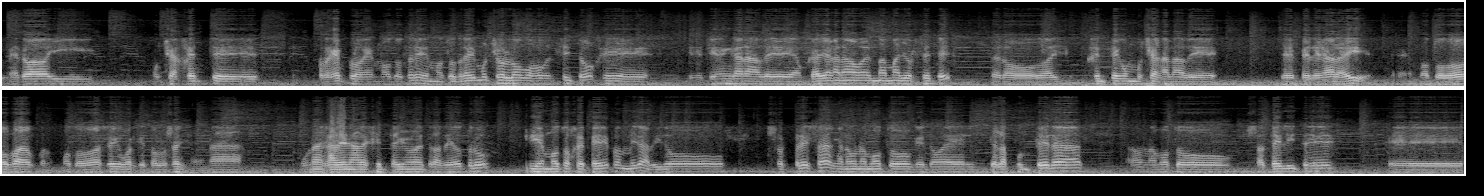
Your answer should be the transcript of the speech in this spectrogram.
primero hay mucha gente por ejemplo, en Moto 3, en Moto 3 hay muchos lobos jovencitos que, tienen ganas de, aunque haya ganado el más mayor CT, pero hay gente con muchas ganas de, pelear ahí. En Moto 2 va, Moto 2 va a ser igual que todos los años, una, una cadena de gente ahí uno detrás de otro. Y en Moto GP, pues mira, ha habido sorpresas, ganó una moto que no es de las punteras, una moto satélite, eh,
